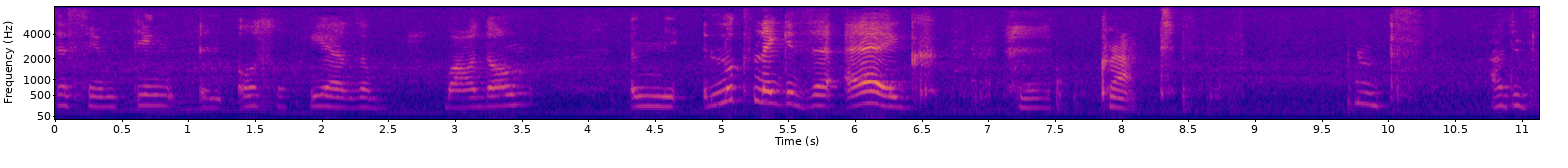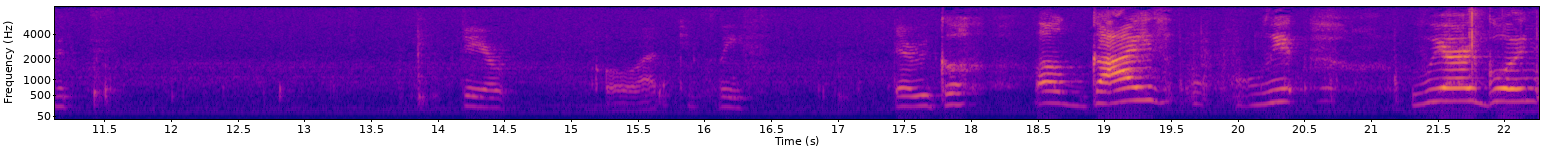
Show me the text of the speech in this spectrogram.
the same thing and also he has a bottom and it looks like it's an egg cracked. Oops, I did fix there. Oh, that's your face. There we go. Well, guys, we we are going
